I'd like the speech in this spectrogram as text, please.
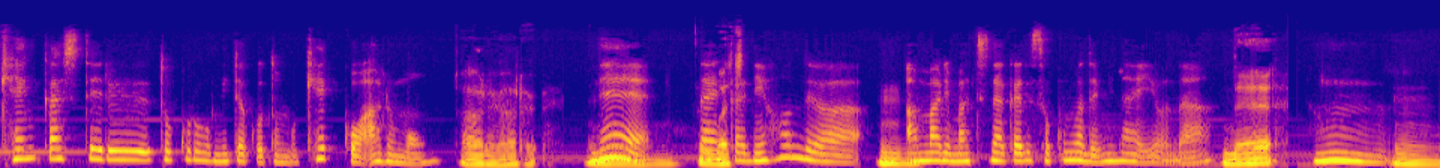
喧嘩してるところを見たことも結構あるもん。あるある。ねえうんなんか日本ではうんあんまり街中でそこまで見ないような、ね。うんうん。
